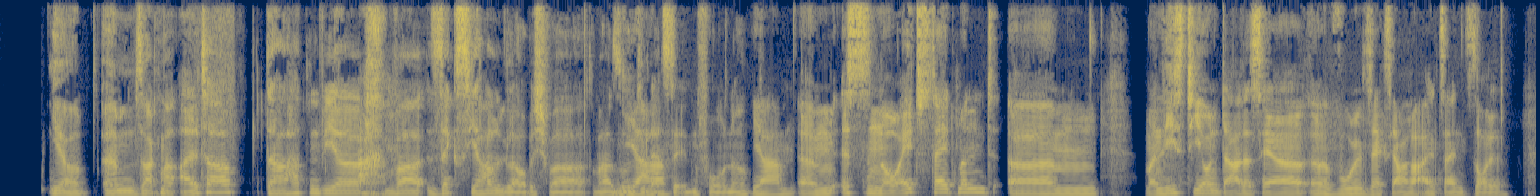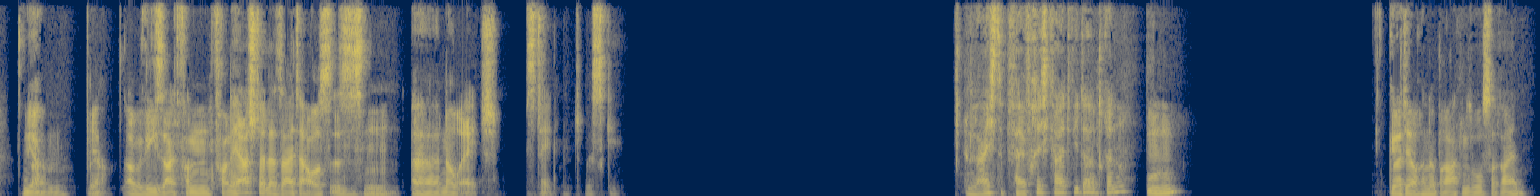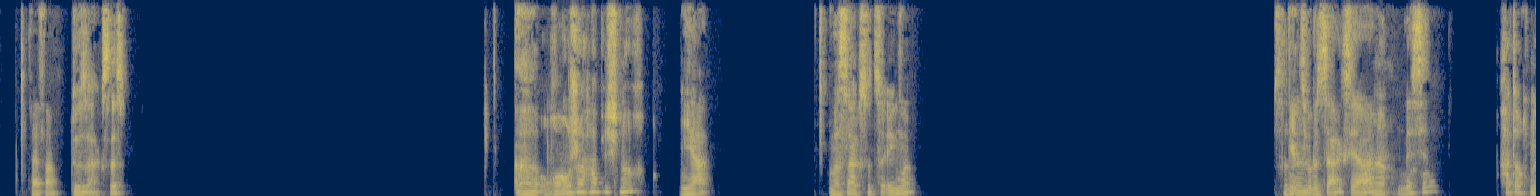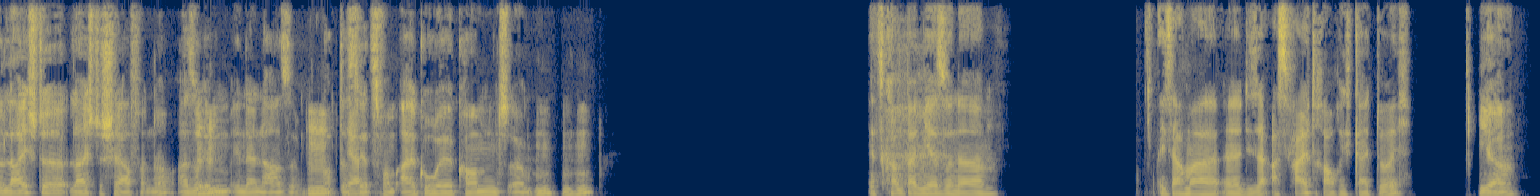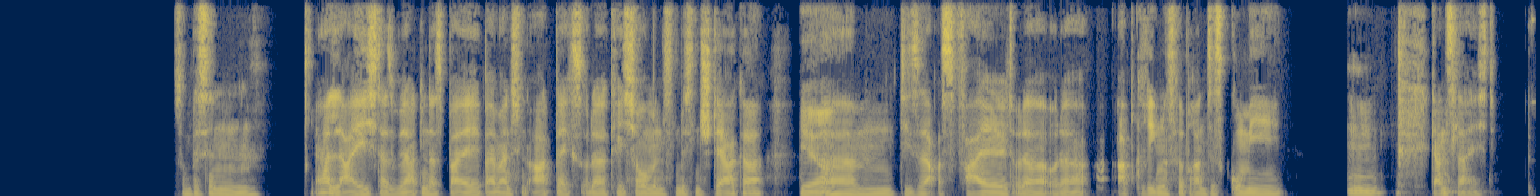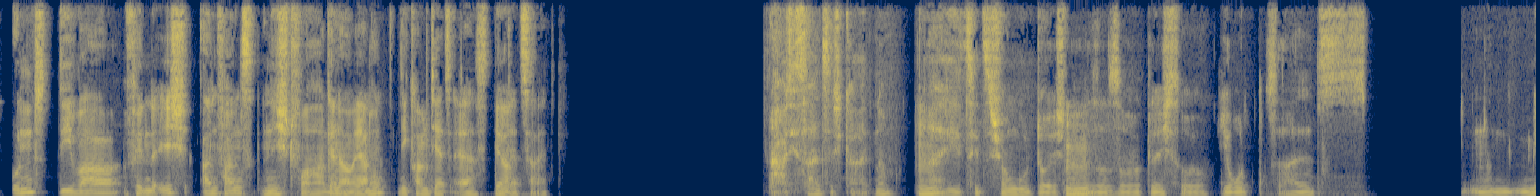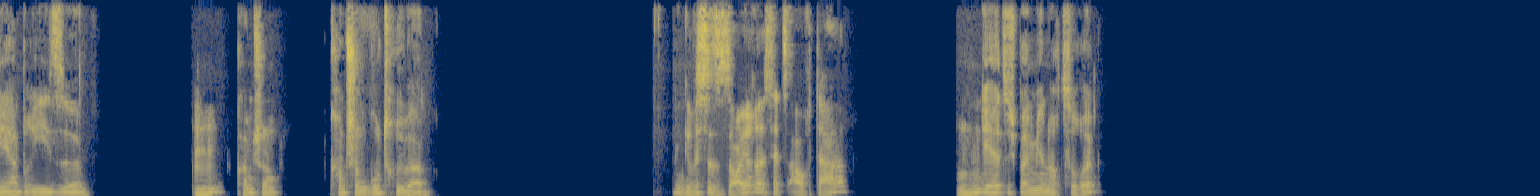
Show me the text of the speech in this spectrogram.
Ja, ähm, sag mal, Alter, da hatten wir, Ach. war sechs Jahre, glaube ich, war, war so Ja. die letzte Info, ne? Ja, ähm, ist ein No-Age-Statement. Ähm, man liest hier und da, dass er äh, wohl sechs Jahre alt sein soll. Ja. Ähm, ja. Aber wie gesagt, von, von Herstellerseite aus ist es ein äh, No-Age-Statement Whisky. Eine leichte Pfeffrigkeit wieder drin. Mhm. Gehört ja auch in eine Bratensoße rein. Pfeffer. Du sagst es. Äh, Orange habe ich noch. Ja. Was sagst du zu Ingwer? So Jetzt, wo du sagst, ja, Ja. ein bisschen. hat auch eine leichte, leichte Schärfe, ne? Also Mhm. im, in der Nase. Mhm, Ob das ja. jetzt vom Alkohol kommt, ähm, mhm, mhm. Jetzt kommt bei mir so eine, ich sag mal, äh, diese Asphaltrauchigkeit durch. Ja. So ein bisschen Ja, leicht. Also wir hatten das bei, bei manchen Artbacks oder Kilchomans ein bisschen stärker. Ja. Ähm, dieser Asphalt oder, oder abgeriebenes, verbranntes Gummi. Mhm. Ganz leicht. Und die war, finde ich, anfangs nicht vorhanden. Genau, ja. Ne? Die kommt jetzt erst Ja. mit der Zeit. Aber die Salzigkeit, ne? Mhm. Ja, Die zieht sich schon gut durch. Ne? Mhm. Also so wirklich so Jod, Salz, Meerbrise. Mhm. Kommt schon, kommt schon gut rüber. Eine gewisse Säure ist jetzt auch da. Mhm, die hält sich bei mir noch zurück.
